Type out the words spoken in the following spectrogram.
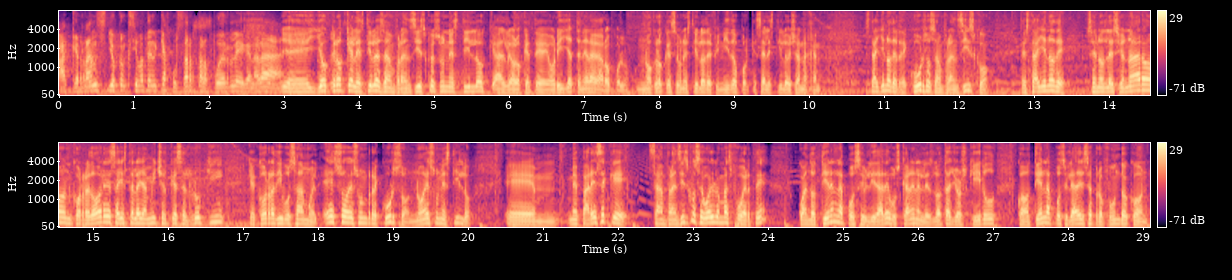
A que Rams yo creo que sí va a tener que ajustar para poderle ganar a... Eh, yo creo que el estilo de San Francisco es un estilo que, a lo que te orilla tener a Garópolo. No creo que sea un estilo definido porque sea el estilo de Shanahan. Está lleno de recursos San Francisco. Está lleno de. Se nos lesionaron corredores. Ahí está Laia Mitchell, que es el rookie. Que corra Dibu Samuel. Eso es un recurso, no es un estilo. Eh, me parece que San Francisco se vuelve más fuerte cuando tienen la posibilidad de buscar en el slot a George Kittle. Cuando tienen la posibilidad de irse profundo con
